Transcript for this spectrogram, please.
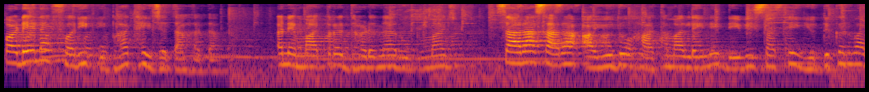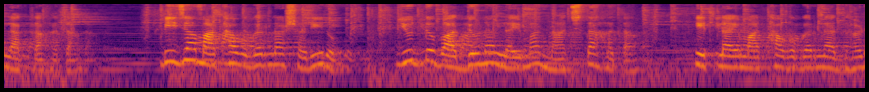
પડેલા ફરી ઊભા થઈ જતા હતા અને માત્ર ધડના રૂપમાં જ સારા સારા આયુધો હાથમાં લઈને દેવી સાથે યુદ્ધ કરવા લાગતા હતા. બીજા માથા વગરના શરીરો યુદ્ધ વાદ્યોના લયમાં નાચતા હતા. કેટલાય માથા વગરના ધડ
